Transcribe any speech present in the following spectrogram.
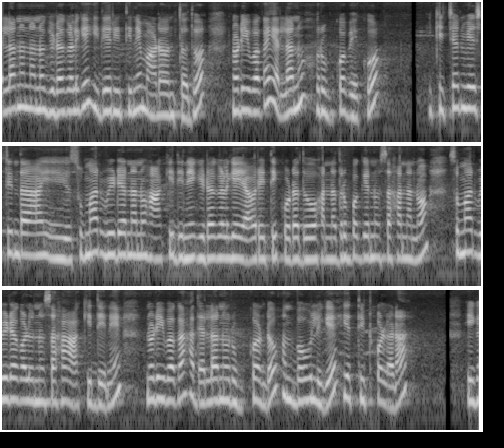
ಎಲ್ಲನೂ ನಾನು ಗಿಡಗಳಿಗೆ ಇದೇ ರೀತಿನೇ ಮಾಡೋ ನೋಡಿ, ಇವಾಗ ಎಲ್ಲನೂ ರುಬ್ಕೋಬೇಕು. ಈ ಕಿಚನ್ ವೇಸ್ಟಿಂದ ಸುಮಾರು ವೀಡಿಯೋ ನಾನು ಹಾಕಿದ್ದೀನಿ. ಗಿಡಗಳಿಗೆ ಯಾವ ರೀತಿ ಕೊಡೋದು ಅನ್ನೋದ್ರ ಬಗ್ಗೆನೂ ಸಹ ನಾನು ಸುಮಾರು ವೀಡಿಯೋಗಳನ್ನು ಸಹ ಹಾಕಿದ್ದೀನಿ. ನೋಡಿ ಇವಾಗ ಅದೆಲ್ಲನೂ ರುಬ್ಕೊಂಡು ಒಂದು ಬೌಲಿಗೆ ಎತ್ತಿಟ್ಕೊಳ್ಳೋಣ. ಈಗ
